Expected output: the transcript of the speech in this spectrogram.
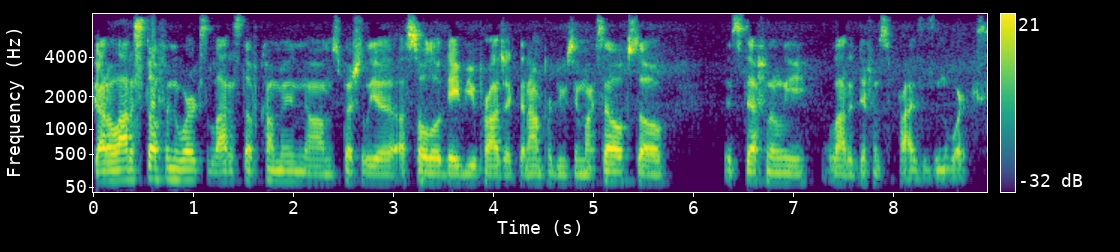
got a lot of stuff in the works, a lot of stuff coming, um, especially a, a, solo debut project that I'm producing myself. So it's definitely a lot of different surprises in the works.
